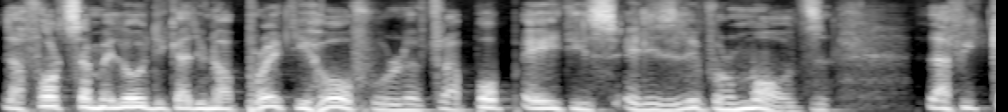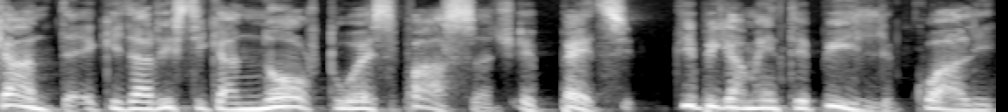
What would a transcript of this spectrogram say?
la forza melodica di una Pretty Hopeful tra pop 80s e gli Sliver Mods, la ficcante e chitarristica Northwest Passage e pezzi tipicamente pill, quali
